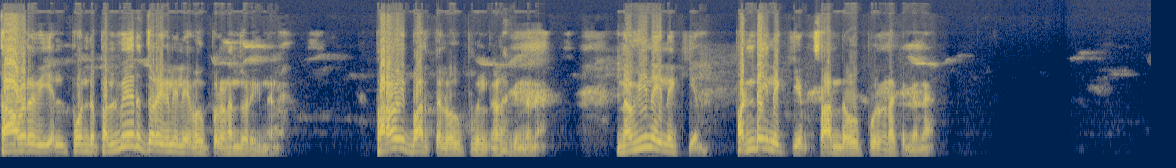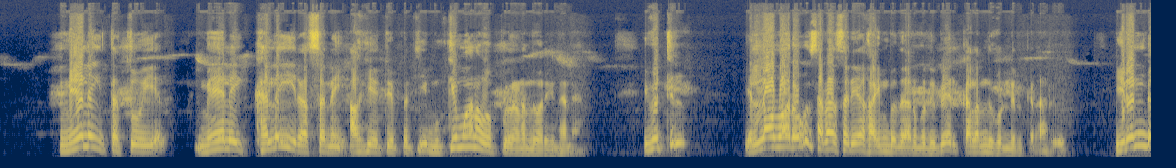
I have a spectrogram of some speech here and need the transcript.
தாவரவியல் போன்ற பல்வேறு துறைகளிலே வகுப்புகள் நடந்து வருகின்றன. பறவை பார்த்தல் வகுப்புகள் நடக்கின்றன. நவீன இலக்கியம் பண்டை இலக்கியம் சார்ந்த வகுப்புகள் நடக்கின்றன. மேலை தத்துவியல் மேலை கலை ரசனை ஆகியவற்றை பற்றி முக்கியமான வகுப்புகள் நடந்து வருகின்றன. இவற்றில் எல்லா வாரமும் சராசரியாக ஐம்பது அறுபது பேர் கலந்து கொண்டிருக்கிறார்கள். இரண்டு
